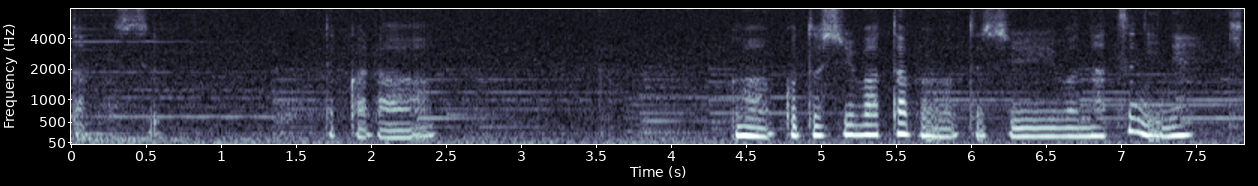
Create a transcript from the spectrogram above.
たんです。だからまあ今年は多分私は夏にね帰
